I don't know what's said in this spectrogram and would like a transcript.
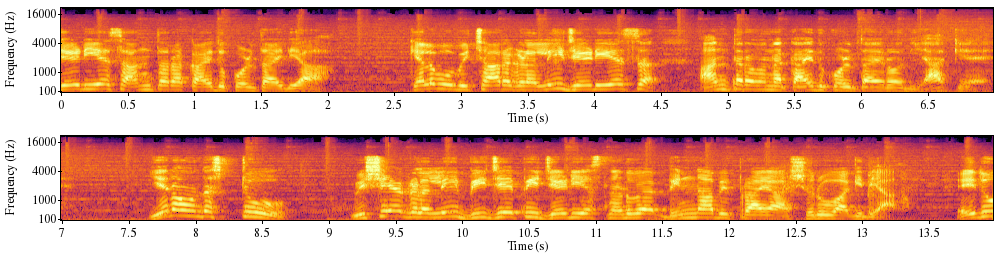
ಜೆ ಡಿ ಎಸ್ ಅಂತರ ಕಾಯ್ದುಕೊಳ್ತಾ ಇದೆಯಾ? ಕೆಲವು ವಿಚಾರಗಳಲ್ಲಿ ಜೆ ಡಿ ಎಸ್ ಅಂತರವನ್ನು ಕಾಯ್ದುಕೊಳ್ತಾ ಇರೋದು ಯಾಕೆ? ಏನೋ ಒಂದಷ್ಟು ವಿಷಯಗಳಲ್ಲಿ ಬಿಜೆಪಿ ಜೆ ಡಿ ಎಸ್ ನಡುವೆ ಭಿನ್ನಾಭಿಪ್ರಾಯ ಶುರುವಾಗಿದೆಯಾ? ಇದು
